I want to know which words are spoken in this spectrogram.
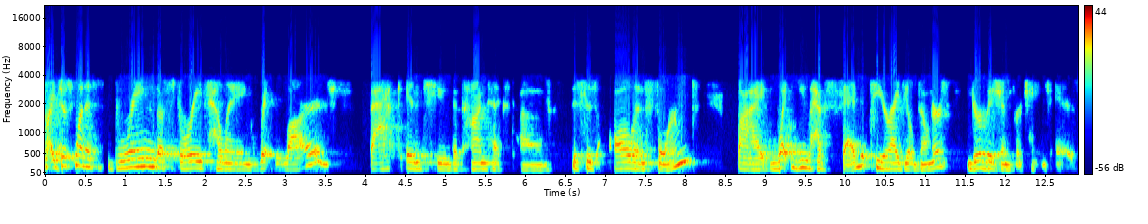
So I just want to bring the storytelling writ large back into the context of this is all informed by what you have said to your ideal donors, your vision for change is,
